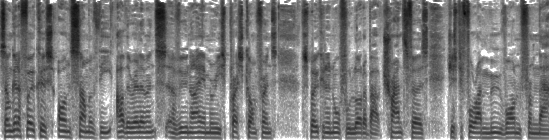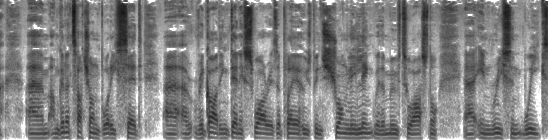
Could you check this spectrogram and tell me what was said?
so I'm going to focus on some of the other elements of Unai Emery's press conference. I've spoken an awful lot about transfers. Just before I move on from that, um, I'm going to touch on what he said uh, regarding Denis Suarez, a player who's been strongly linked with a move to Arsenal uh, in recent weeks.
